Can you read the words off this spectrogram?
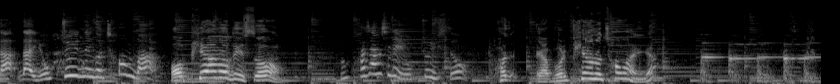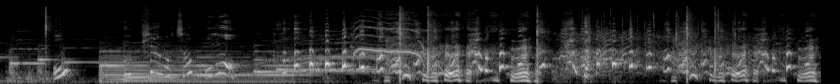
나 나 욕조 있는 건 처음 봐. 어 피아노도 있어. 응? 화장실에 욕조 있어. 화자... 야 우리 피아노 처음 아니냐? 어? 너 피아노 쳐? 어머. 왜? 왜?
